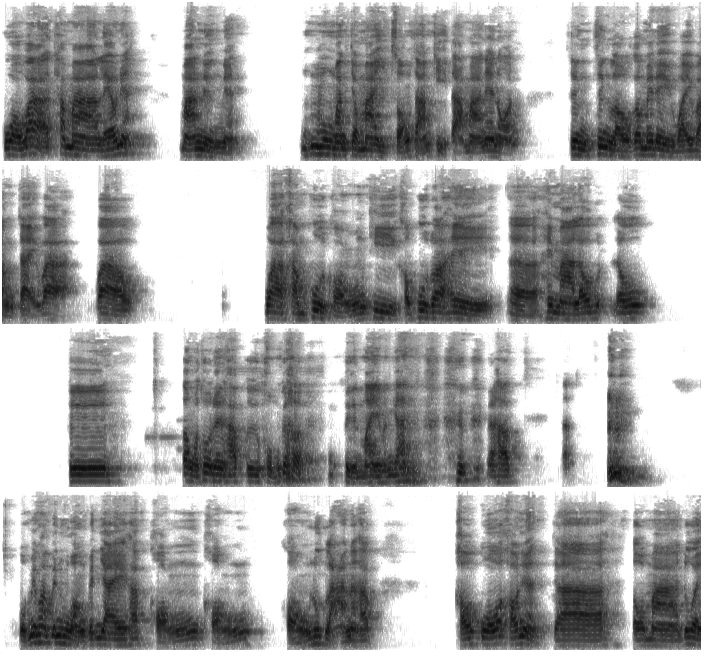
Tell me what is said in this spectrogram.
กลัวว่าถ้ามาแล้วเนี่ย มาหนึ่งเนี่ย มันจะมาอีกสองสามสี่ตามมาแน่นอน ซึ่งซึ่งเราก็ไม่ได้ไว้วางใจว่าว่าว่าคำพูดของที่เขาพูดว่าให้ เอ่อให้มาแล้วแล้ว คือต้องขอโทษด้วยนะครับ คือผมก็ตื่นใหม่เหมือนกันนะครับ ผมมีความเป็นห่วงเป็นใยครับ ของของของลูกหลานนะครับเขากลัวว่าเขาเนี่ยจะโตมาด้วย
